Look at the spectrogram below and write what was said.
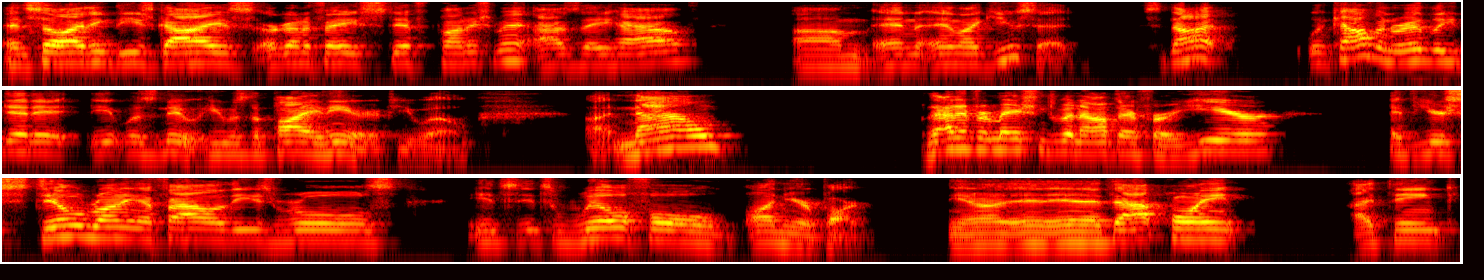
And so I think these guys are going to face stiff punishment as they have. Um, and and like you said, it's not when Calvin Ridley did it, it was new. He was the pioneer, if you will. Uh, now that information's been out there for a year. If you're still running afoul of these rules, it's it's willful on your part. You know, and, and at that point, I think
